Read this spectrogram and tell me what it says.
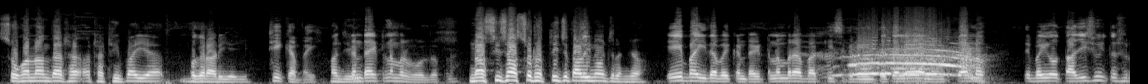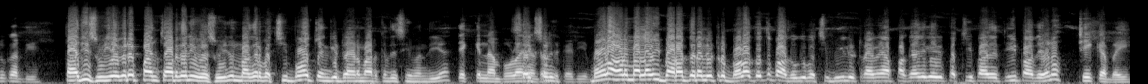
ਸੁਖਾਨੰਦ ਦਾ ਠ- ਠੱਠੀ ਭਾਈ ਹੈ ਬਗਰਾੜੀ ਹੈ ਜੀ। ਠੀਕ ਆ ਬਾਈ। ਹਾਂਜੀ। ਕੰਟੈਕਟ ਨੰਬਰ ਬੋਲ ਦਿਓ ਆਪਣਾ। 89738 ਇਹ ਬਾਈ ਦਾ ਬਾਈ ਕੰਟੈਕਟ ਨੰਬਰ ਆ ਬਾਕੀ ਸਕਰੀਨ ਤੇ ਚੱਲ ਰਿਹਾ ਨੋਟ ਕਰ ਲਓ। ਤੇ ਬਾਈ ਉਹ ਤਾਜੀ ਸੂਈ ਤੋਂ ਸ਼ੁਰੂ ਕਰ ਦਈਏ ਤਾਜੀ ਸੂਈ ਹੈ ਵੀਰੇ 5-4 ਦਿਨ ਹੀ ਹੋਏ ਸੂਈ ਨੂੰ ਮਗਰ ਬੱਚੀ ਬਹੁਤ ਚੰਗੀ ਡੈਨਮਾਰਕ ਦੀ ਸੀਮਨ ਦੀ ਹੈ। ਤੇ ਕਿੰਨਾ ਬੋਲਾ ਦੁੱਧ ਕਹਿ ਦਈਏ ਬੋਲਾ ਹੁਣ ਮੰਨ ਲਾ ਵੀ 12-13 ਲੀਟਰ ਬੋਲਾ ਦੁੱਧ ਪਾ ਦੂਗੀ ਬੱਚੀ 20 ਲੀਟਰ ਐਵੇਂ ਆਪਾਂ ਕਹਿ ਦਈਏ ਵੀ 25 ਪਾ ਦੇ 30 ਪਾ ਦੇ ਹਨਾ? ਠੀਕ ਹੈ ਬਾਈ।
